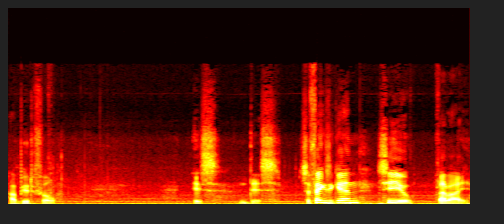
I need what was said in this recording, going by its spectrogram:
how beautiful is this. So thanks again. See you. Bye bye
